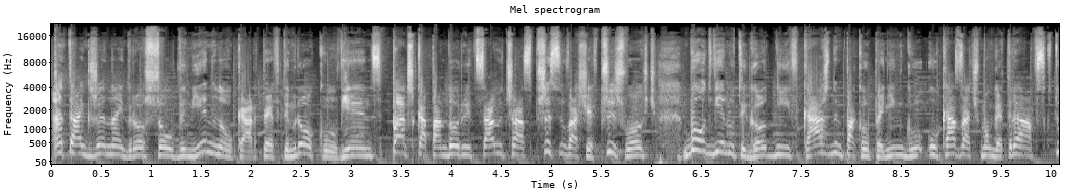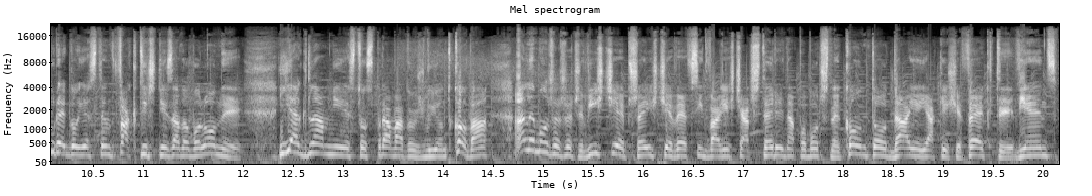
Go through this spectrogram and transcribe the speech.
a także najdroższą wymienną kartę w tym roku, więc paczka Pandory cały czas przesuwa się w przyszłość, bo od wielu tygodni w każdym pack openingu ukazać mogę traf, z którego jestem faktycznie zadowolony. Jak dla mnie jest to sprawa dość wyjątkowa, ale może rzeczywiście przejście w FC24 na poboczne konto daje jakieś efekty, więc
